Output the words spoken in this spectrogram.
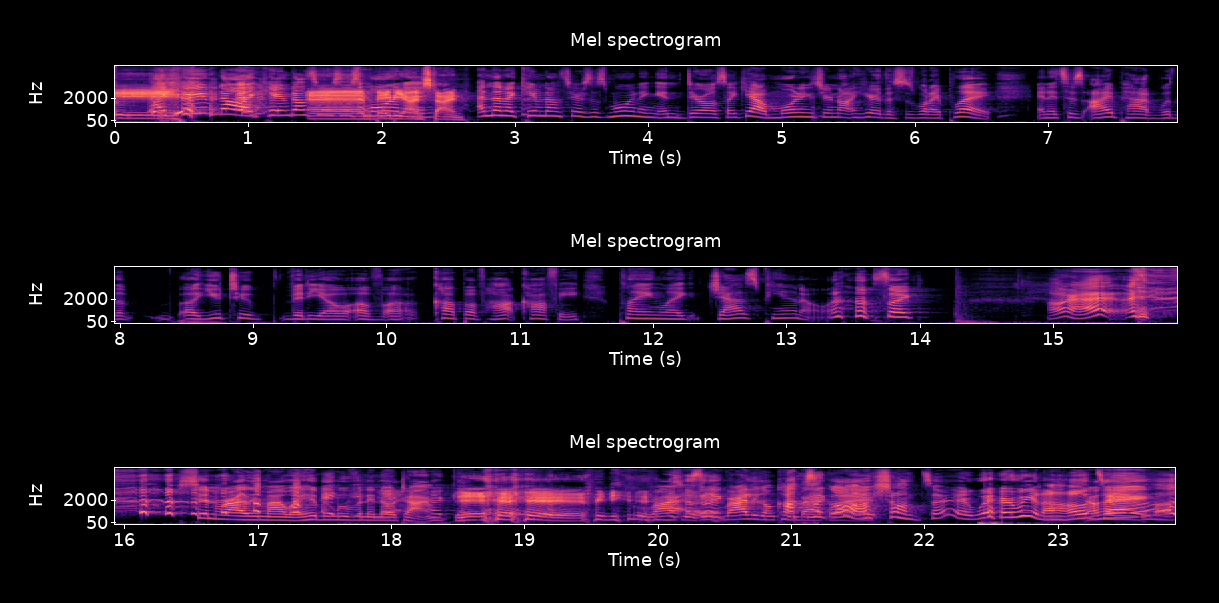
Blippi, I came, no, I came downstairs this and morning. Baby Einstein. And then I came downstairs this morning, and Daryl's like, "Yeah, mornings you're not here. This is what I play." And it's his iPad with a, a YouTube video of a cup of hot coffee playing like jazz piano. And I was like, "All right." Send Riley my way. He'll be moving in no time. yeah, we need to. Ri- like- Riley gonna I come was back. like, "Oh, like, Shantae, where are we in a hotel?" okay.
